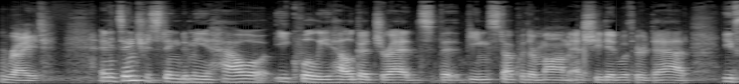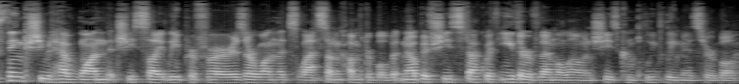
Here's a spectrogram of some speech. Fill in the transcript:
Right. And it's interesting to me how equally Helga dreads that being stuck with her mom as she did with her dad. You'd think she would have one that she slightly prefers or one that's less uncomfortable, but nope, if she's stuck with either of them alone, she's completely miserable.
